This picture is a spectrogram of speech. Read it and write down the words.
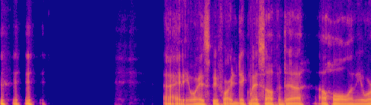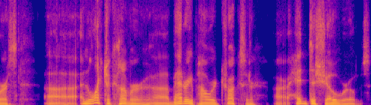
Uh, anyways, before I dig myself into a, hole any worse, uh, an electric Hummer, uh, battery powered trucks are, are head to showrooms.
